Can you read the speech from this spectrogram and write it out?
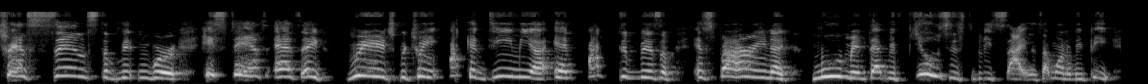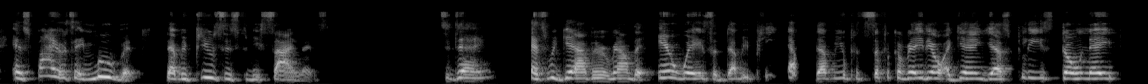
transcends the written word. He stands as a bridge between academia and activism, inspiring a movement that refuses to be silenced. I want to repeat inspires a movement that refuses to be silenced. Today, as we gather around the airways of WPFW Pacifica Radio, again, yes, please donate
